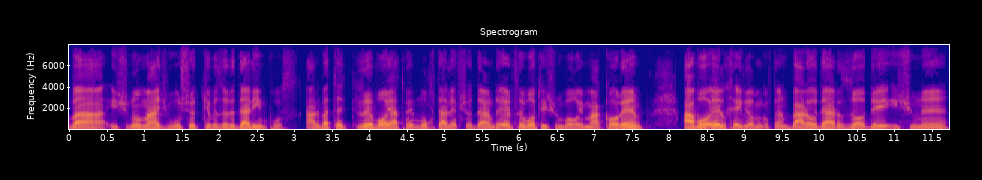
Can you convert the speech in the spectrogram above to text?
و ایشونو مجبور شد که بذاره در این پست. البته روایت های مختلف شد در مورد ارتباط ایشون با آقای مکارم. اوائل خیلی ها می‌گفتن برادرزاده ایشونه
